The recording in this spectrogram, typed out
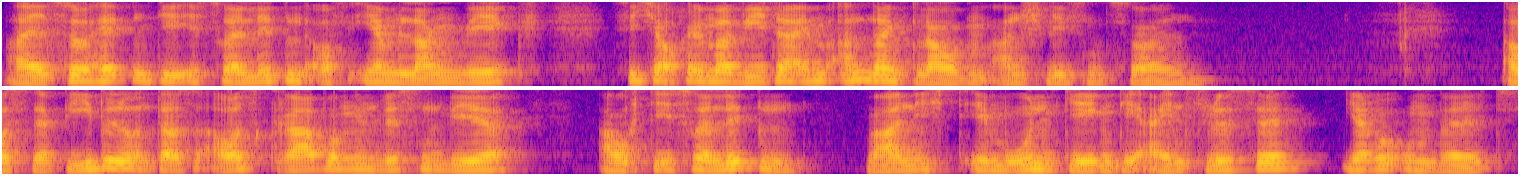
Also hätten die Israeliten auf ihrem langen Weg sich auch immer wieder einem anderen Glauben anschließen sollen. Aus der Bibel und aus Ausgrabungen wissen wir, auch die Israeliten waren nicht immun gegen die Einflüsse ihrer Umwelt,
